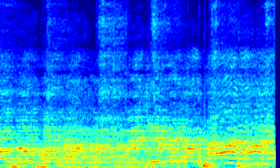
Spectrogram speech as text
Oh, no, hold on.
